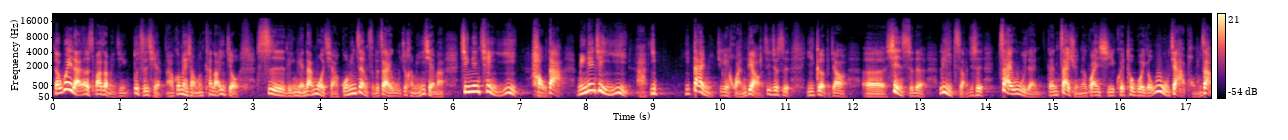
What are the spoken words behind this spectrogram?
但未来二十八兆美金不值钱啊。关面小我们看到一九四零年代末期啊，国民政府的债务就很明显嘛，今天欠一亿好大，明天欠一亿啊一。一袋米就可以还掉，这就是一个比较呃现实的例子啊，就是债务人跟债权人的关系会透过一个物价膨胀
